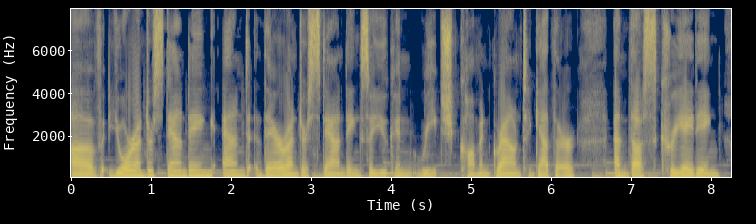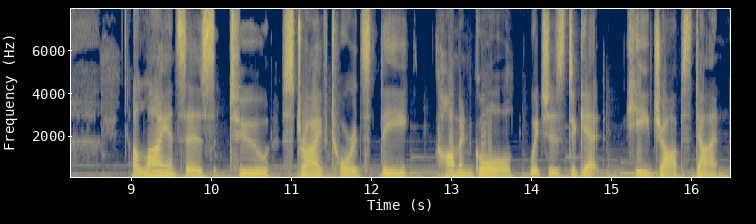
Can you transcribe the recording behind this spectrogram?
of your understanding and their understanding so you can reach common ground together and thus creating alliances to strive towards the common goal, which is to get key jobs done.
